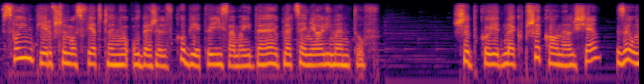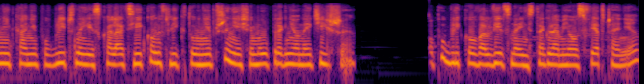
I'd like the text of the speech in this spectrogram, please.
W swoim pierwszym oświadczeniu uderzył w kobiety i sama ideę płacenia alimentów. Szybko jednak przekonał się, że unikanie publicznej eskalacji konfliktu nie przyniesie mu upragnionej ciszy. Opublikował więc na Instagramie oświadczenie,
